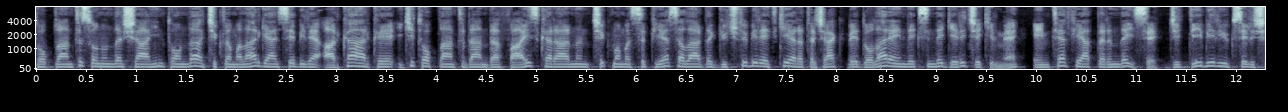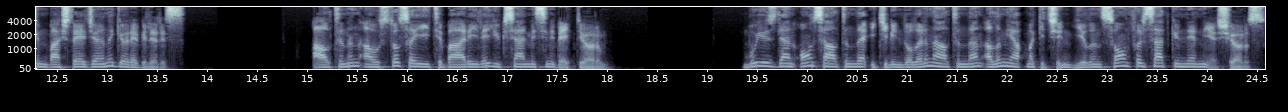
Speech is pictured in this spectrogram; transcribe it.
Toplantı sonunda Şahin Ton'da açıklamalar gelse bile arka arkaya iki toplantıdan da faiz kararının çıkmaması piyasalarda güçlü bir etki yaratacak ve dolar endeksinde geri çekilme, emtia fiyatlarında ise ciddi bir yükselişin başlayacağını görebiliriz. Altının Ağustos ayı itibariyle yükselmesini bekliyorum. Bu yüzden ons altında 2000 doların altından alım yapmak için yılın son fırsat günlerini yaşıyoruz.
